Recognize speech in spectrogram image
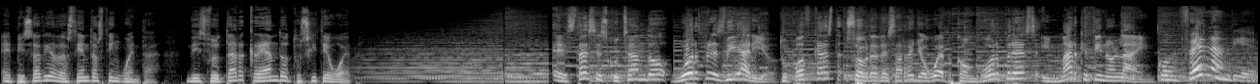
Episodio 250. Disfrutar creando tu sitio web. Estás escuchando WordPress Diario, tu podcast sobre desarrollo web con WordPress y marketing online. Con Fernand Diez.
